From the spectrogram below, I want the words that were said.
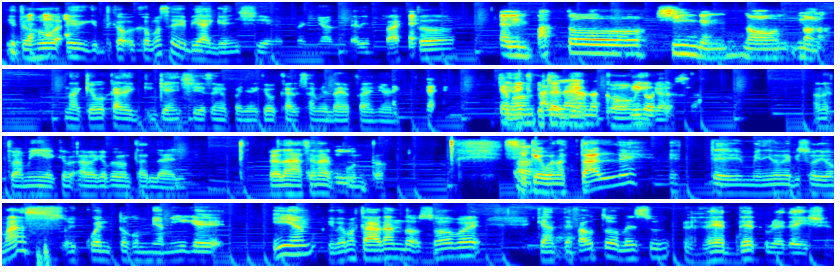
¿Y tú jug- eh, ¿cómo- ¿Cómo se diría Genshi en español? El impacto. el impacto Shingen. No, no, no. No, hay que buscar el Genshi ese en español, hay que buscar esa mierda en español. Que Tiene que escuchar bien nuestro cómica. amigo A nuestro amigo, hay que, habrá que preguntarle a él. Pero nada, es el Sí. punto. Así Ah. que buenas tardes. Este, bienvenido a un episodio más. Hoy cuento con mi amiga Ian y vamos a estar hablando sobre Grand Theft Auto versus Red Dead Redemption.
